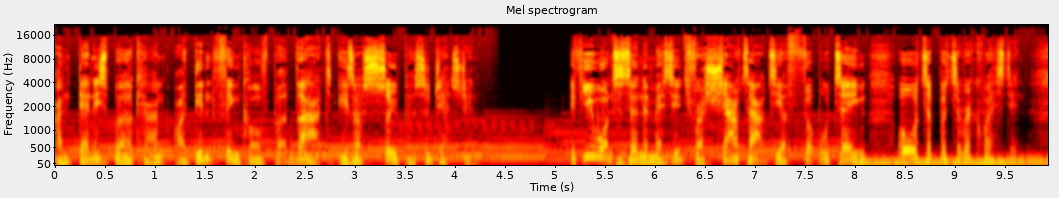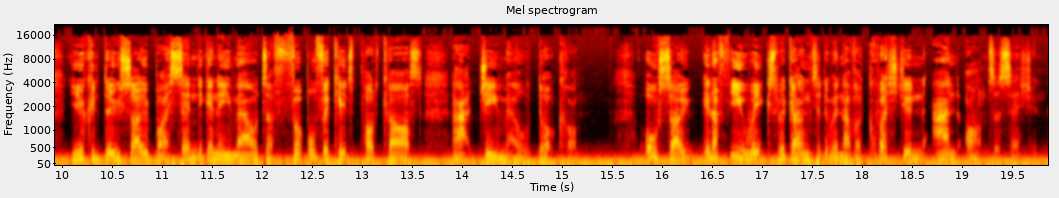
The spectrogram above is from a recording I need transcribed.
and Dennis Bergkamp I didn't think of, but that is a super suggestion. If you want to send a message for a shout out to your football team or to put a request in, you can do so by sending an email to footballforkidspodcast at gmail.com. Also, in a few weeks, we're going to do another question and answer session.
